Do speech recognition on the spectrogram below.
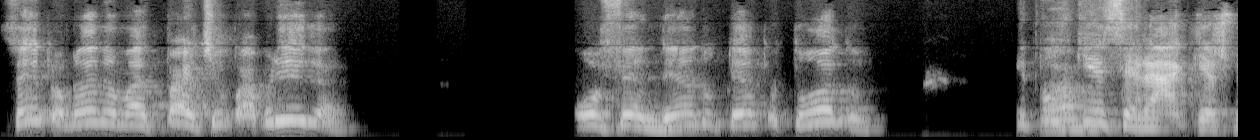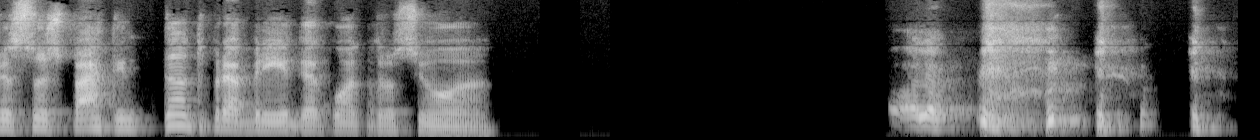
sem problema, mas partiu para a briga, ofendendo o tempo todo. E por tá? que será que as pessoas partem tanto para a briga contra o senhor? Olha,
